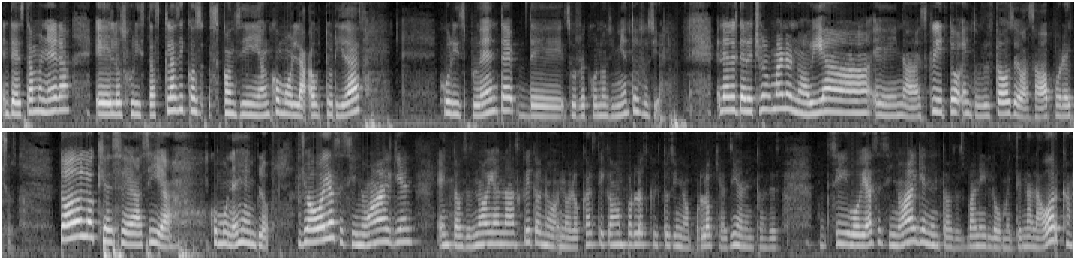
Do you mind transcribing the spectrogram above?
De esta manera, eh, los juristas clásicos coincidían como la autoridad jurisprudente de su reconocimiento social. En el derecho romano no había eh, nada escrito, entonces todo se basaba por hechos. Todo lo que se hacía, como un ejemplo, yo voy asesino a alguien, entonces no había nada escrito, no, no lo castigaban por lo escrito, sino por lo que hacían. Entonces, si voy asesino a alguien, entonces van y lo meten a la horca.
